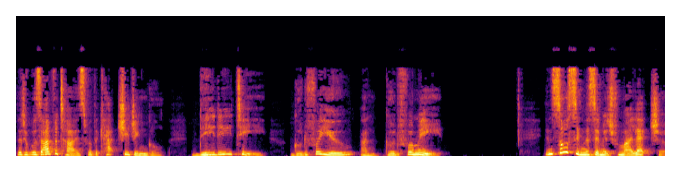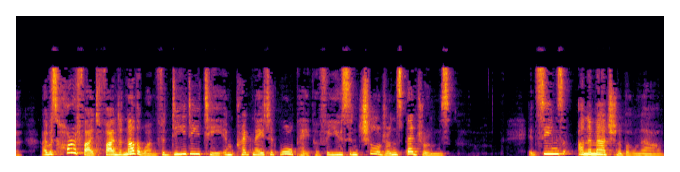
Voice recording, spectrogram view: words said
that it was advertised with a catchy jingle, DDT, Good for you and good for me. In sourcing this image for my lecture, I was horrified to find another one for DDT impregnated wallpaper for use in children's bedrooms. It seems unimaginable now,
